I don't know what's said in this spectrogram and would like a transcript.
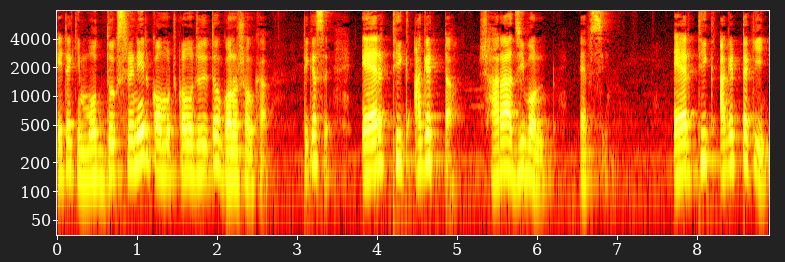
এটা কি? মধ্যক শ্রেণির ক্রম- ক্রমযোজিত গণসংখ্যা। ঠিক আছে? এর ঠিক আগেরটা সারা জীবন এফসি এর ঠিক আগেরটা কি?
